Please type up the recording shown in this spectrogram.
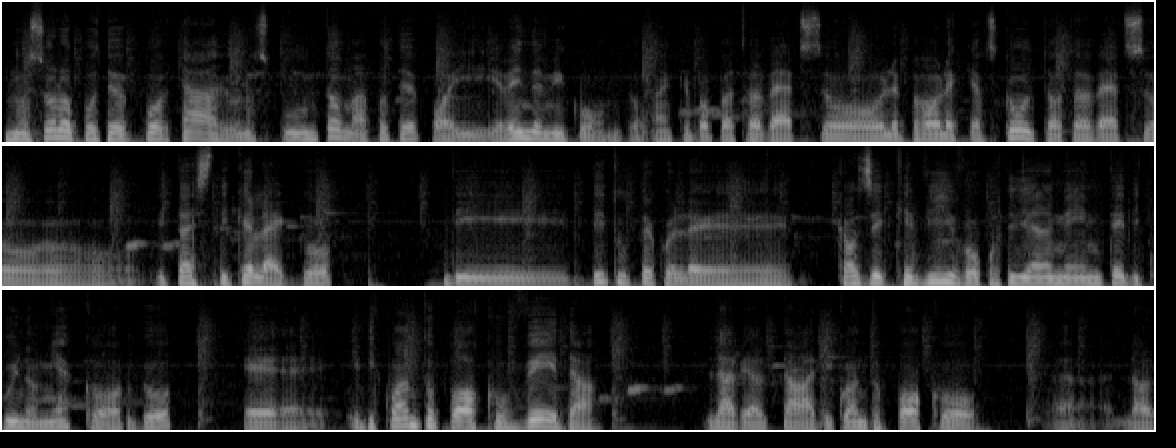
non solo poter portare uno spunto, ma poter poi rendermi conto, anche proprio attraverso le parole che ascolto, attraverso i testi che leggo, di, di tutte quelle cose che vivo quotidianamente, di cui non mi accorgo eh, e di quanto poco veda la realtà, di quanto poco eh, la,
